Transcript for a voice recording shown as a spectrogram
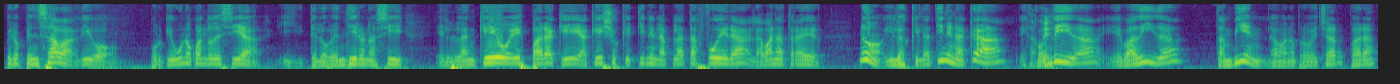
Pero pensaba, digo, porque uno cuando decía, y te lo vendieron así, el blanqueo es para que aquellos que tienen la plata afuera la van a traer. No, y los que la tienen acá, escondida, evadida, también la van a aprovechar para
